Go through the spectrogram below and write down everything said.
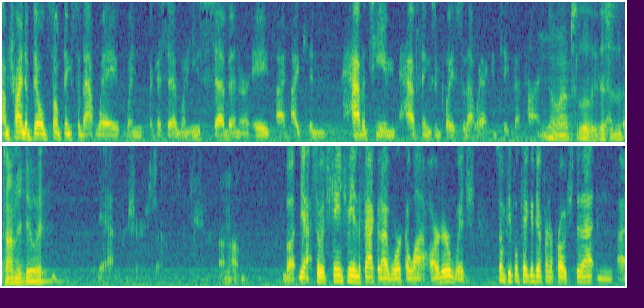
I'm trying to build something so that way, when like I said, when he's seven or eight, I, I can have a team, have things in place, so that way I can take that time. No, absolutely. This is the time to do it. Yeah, for sure. So, um, but yeah, so it's changed me in the fact that I work a lot harder, which some people take a different approach to that, and I,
